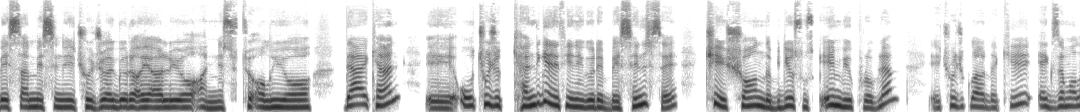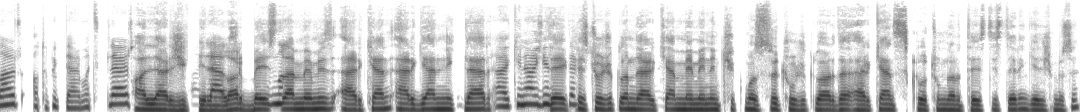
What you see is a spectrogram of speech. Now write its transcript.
beslenmesini çocuğa göre ayarlıyor, anne sütü alıyor derken e, o çocuk kendi genetiğine göre beslenirse ki şu anda biliyorsunuz ki en büyük problem e, çocuklardaki egzamalar, atopik dermatitler, alerjik durumlar. beslenmemiz, erken ergenlikler, erken işte ergenlikler. kız çocukların da erken memenin çıkması, çocuklarda erken skrotumların, testislerin gelişmesi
